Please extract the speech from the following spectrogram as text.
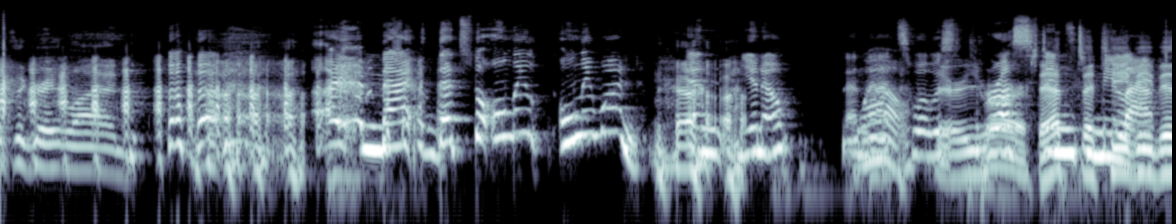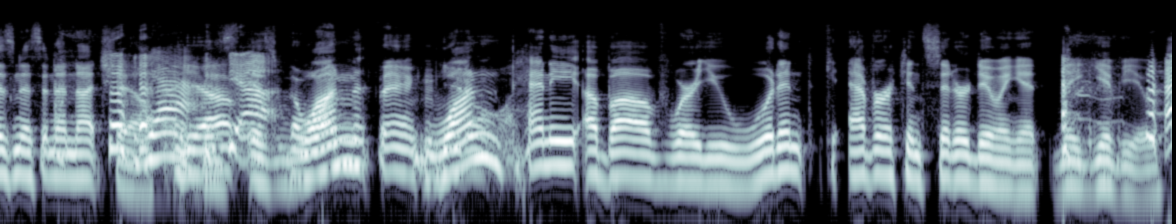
That's a great line. I, Ma- that's the only only one, and you know, and Wow. that's what was There you are. thrust That's the TV lap. business in a nutshell. Yeah. Yep. Yeah. Is The one one thing one penny above where you wouldn't ever consider doing it, they give you.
